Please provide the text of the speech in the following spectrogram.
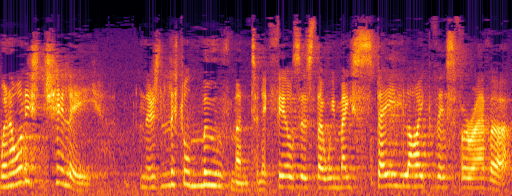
When all is chilly and there's little movement and it feels as though we may stay like this forever?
